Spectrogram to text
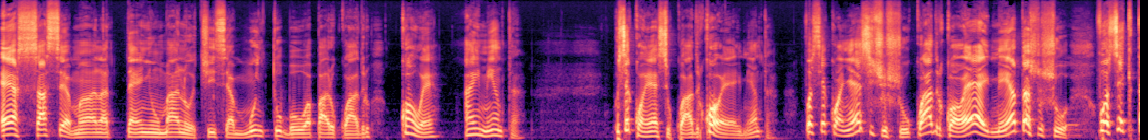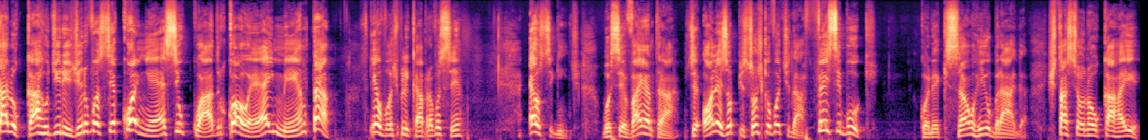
essa semana tem uma notícia muito boa para o quadro Qual é a ementa? Você conhece o quadro Qual é a ementa? Você conhece, Chuchu, o quadro Qual é a ementa, Chuchu? Você que está no carro dirigindo, você conhece o quadro Qual é a ementa? Eu vou explicar para você. É o seguinte, você vai entrar, você- olha as opções que eu vou te dar. Facebook, Conexão Rio Braga. Estacionou o carro aí?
